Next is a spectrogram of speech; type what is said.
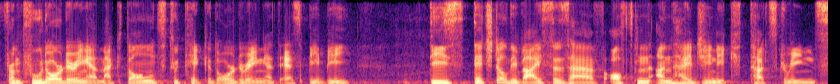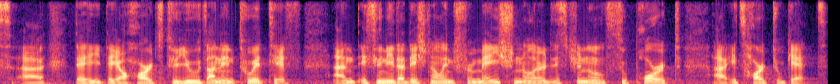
from food ordering at McDonald's to ticket ordering at SBB. These digital devices have often unhygienic touchscreens. Uh, they, they are hard to use, unintuitive. And if you need additional information or additional support, uh, it's hard to get.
